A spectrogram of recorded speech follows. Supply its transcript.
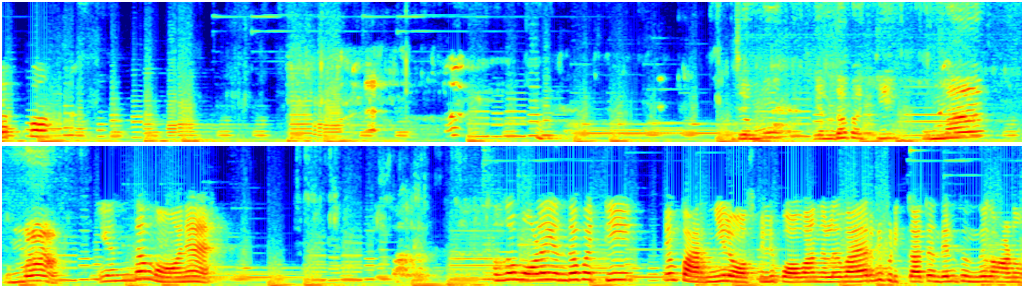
എപ്പോ? ജമ്മു എന്താ പറ്റി? ഉമ്മ ഉമ്മ. എന്താ മോനെ? അതോ മോളെ എന്താ പറ്റി? ഞാൻ പറഞ്ഞില്ല ഹോസ്പിറ്റലിൽ പോവാന്നുള്ളത്. വയറിന് പിടിക്കാത്ത എന്തെങ്കിലും തിന്ന് കാണോ?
